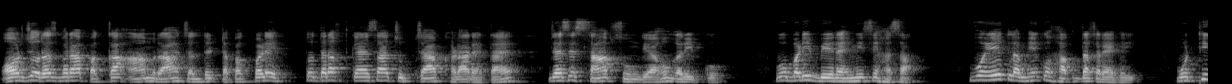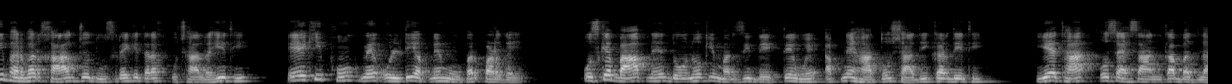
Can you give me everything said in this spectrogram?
اور جو رس بھرا پکا آم راہ چلتے ٹپک پڑے تو درخت کیسا چپ چاپ کھڑا رہتا ہے جیسے سانپ سونگ گیا ہو غریب کو۔ وہ بڑی بے رحمی سے ہنسا۔ وہ ایک لمحے کو حق دق رہ گئی۔ مٹھی بھر بھر خاک جو دوسرے کی طرف اچھال رہی تھی، ایک ہی پھونک میں الٹی اپنے منہ پر پڑ گئی۔ اس کے باپ نے دونوں کی مرضی دیکھتے ہوئے اپنے ہاتھوں شادی کر دی تھی۔ یہ تھا اس احسان کا بدلہ۔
